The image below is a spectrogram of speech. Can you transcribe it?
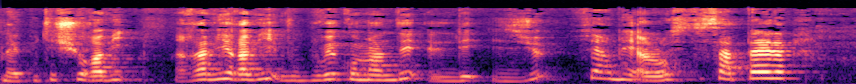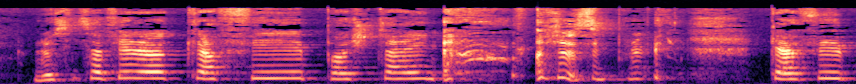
Bah écoutez, je suis ravie. Ravie, ravie. Vous pouvez commander les yeux fermés. Alors le site s'appelle... Le site s'appelle Café Postein. je sais plus. Café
